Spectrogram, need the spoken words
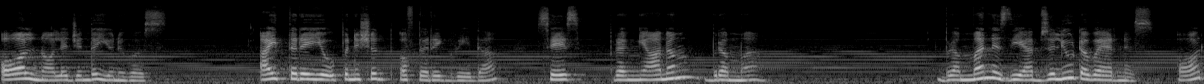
all knowledge in the universe. Aitareya Upanishad of the Rig Veda says Prajnanam Brahma. Brahman is the absolute awareness or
